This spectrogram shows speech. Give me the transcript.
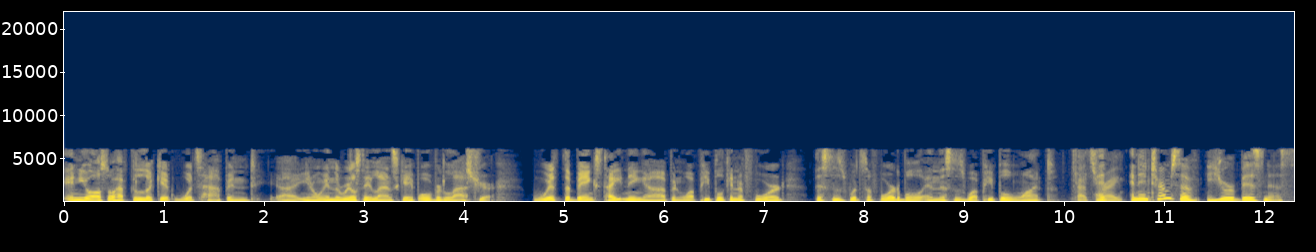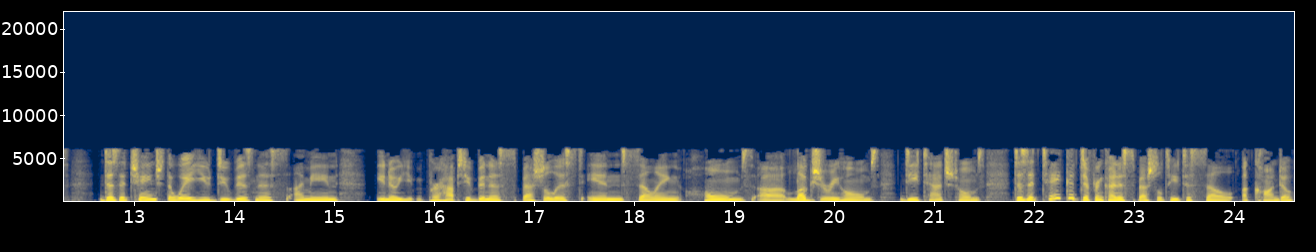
and you also have to look at what's happened, uh, you know, in the real estate landscape over the last year. With the banks tightening up and what people can afford, this is what's affordable and this is what people want. That's and, right. And in terms of your business, does it change the way you do business? I mean, you know, you, perhaps you've been a specialist in selling homes, uh, luxury homes, detached homes. Does it take a different kind of specialty to sell a condo?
